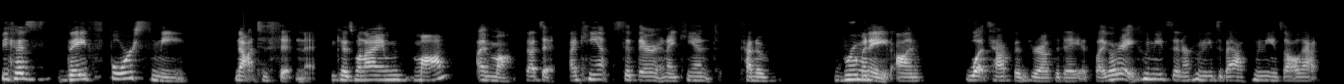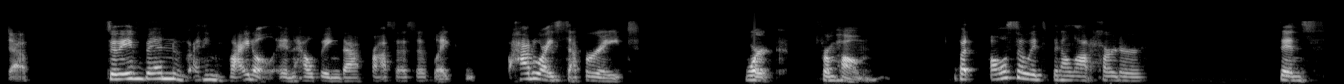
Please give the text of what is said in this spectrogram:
because they force me not to sit in it. Because when I'm mom, I'm mom. That's it. I can't sit there and I can't kind of ruminate on what's happened throughout the day. It's like, right, who needs dinner? Who needs a bath? Who needs all that stuff? So they've been, I think, vital in helping that process of like, how do I separate work from home? But also, it's been a lot harder since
